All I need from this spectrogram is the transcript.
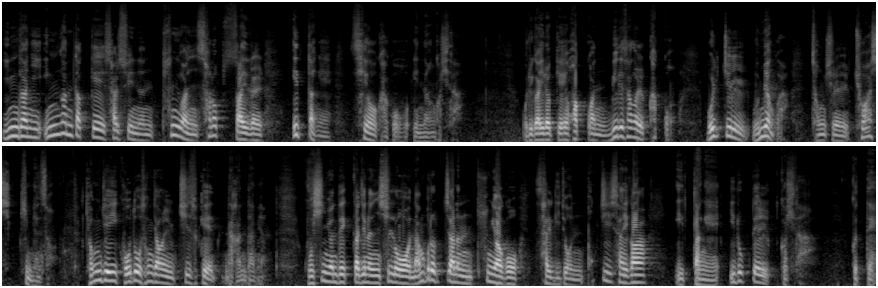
인간이 인간답게 살 수 있는 풍요한 산업사회를 이 땅에 세워가고 있는 것이다. 우리가 이렇게 확고한 미래상을 갖고 물질 문명과 정신을 조화시키면서 경제의 고도 성장을 지속해 나간다면 90년대까지는 실로 남부럽지 않은 풍요하고 살기 좋은 복지사회가 이 땅에 이룩될 것이다. 그때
